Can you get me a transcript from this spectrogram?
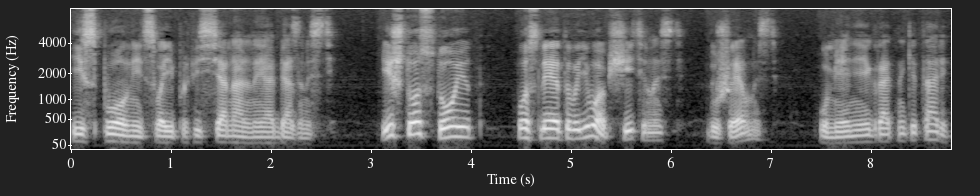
исполнить свои профессиональные обязанности. И что стоит после этого его общительность, душевность, умение играть на гитаре?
